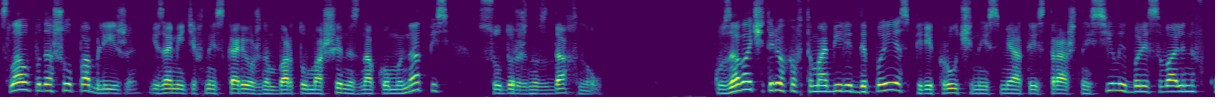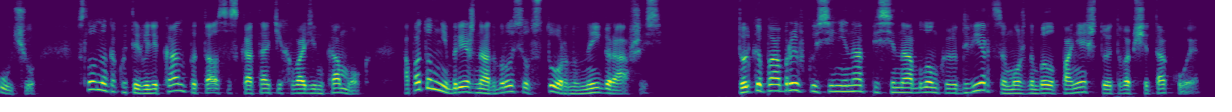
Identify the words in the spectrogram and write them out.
Слава подошел поближе и, заметив на искореженном борту машины знакомую надпись, судорожно вздохнул. Кузова четырех автомобилей ДПС, перекрученные, смятые страшной силой, были свалены в кучу, словно какой-то великан пытался скатать их в один комок, а потом небрежно отбросил в сторону, наигравшись. Только по обрывку синей надписи на обломках дверцы можно было понять, что это вообще такое –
